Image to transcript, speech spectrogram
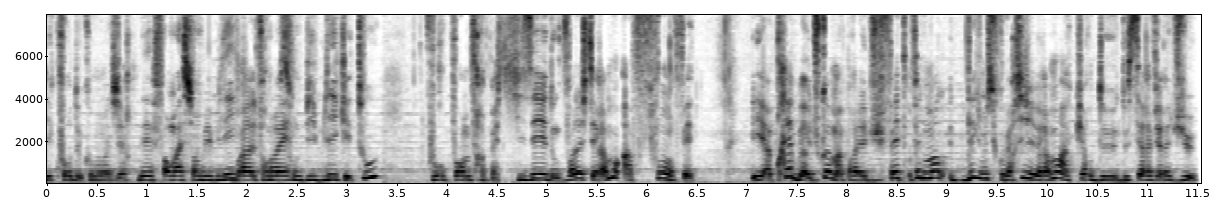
Les cours de comment dire Des formations bibliques. Voilà, les formations bibliques et tout, pour pouvoir me faire baptiser. Donc voilà, j'étais vraiment à fond en fait. Et après, bah, du coup, elle m'a parlé du fait. En fait, moi, dès que je me suis convertie, j'avais vraiment à cœur de, de servir Dieu.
